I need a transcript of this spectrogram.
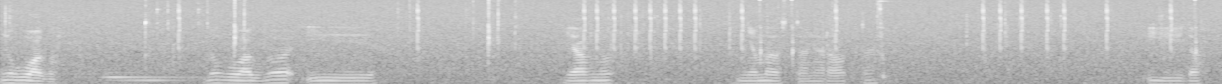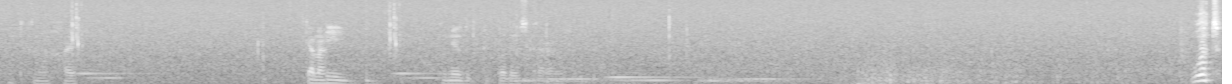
Много лагва. Много лагва и... Явно няма да стане работа. И да, е така на хай. Така на хай. Поне докато бъде изкарано. What?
